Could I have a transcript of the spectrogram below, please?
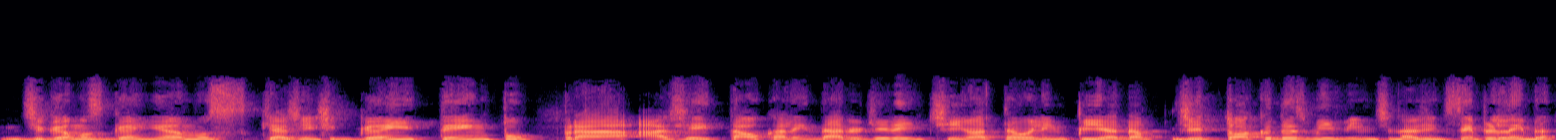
digamos, ganhamos, que a gente ganhe tempo para ajeitar o calendário direitinho até a Olimpíada de Tóquio 2020, né? A gente sempre lembra,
